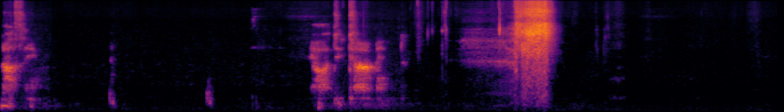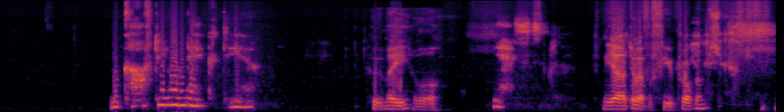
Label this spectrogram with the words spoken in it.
Nothing. We are determined. Look after your neck, dear. Who, me? Or, Yes, yeah, I do have a few problems.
